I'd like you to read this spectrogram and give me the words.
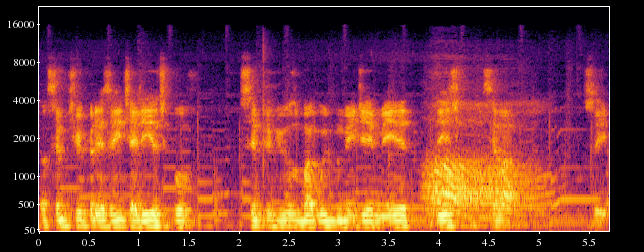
eu sempre tive presente ali, eu, tipo, sempre vi os bagulhos do meio-dia e meia desde, sei lá, não sei,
